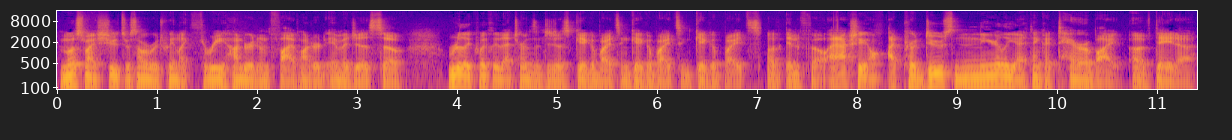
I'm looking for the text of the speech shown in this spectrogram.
And most of my shoots are somewhere between like 300 and 500 images. So really quickly that turns into just gigabytes and gigabytes and gigabytes of info. I actually I produce nearly I think a terabyte of data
